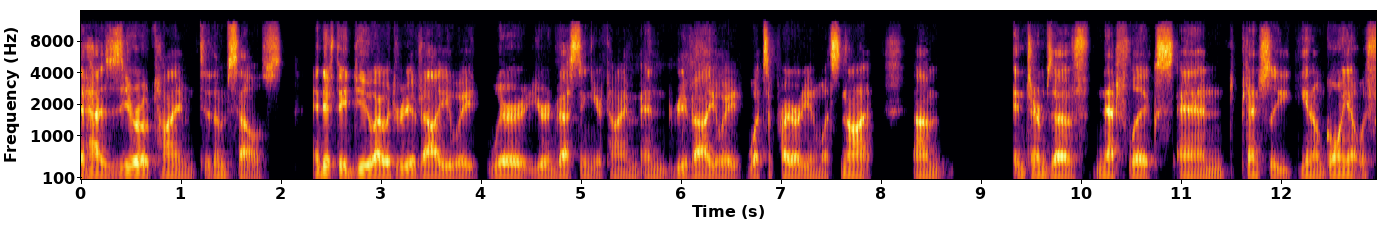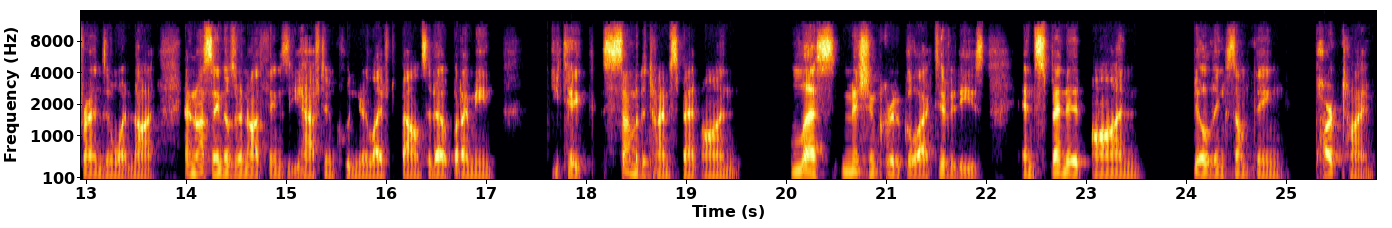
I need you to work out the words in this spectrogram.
that has zero time to themselves. And if they do, I would reevaluate where you're investing your time and reevaluate what's a priority and what's not. Um, in terms of Netflix and potentially, you know, going out with friends and whatnot. I'm not saying those are not things that you have to include in your life to balance it out, but I mean, you take some of the time spent on less mission critical activities and spend it on building something part time,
